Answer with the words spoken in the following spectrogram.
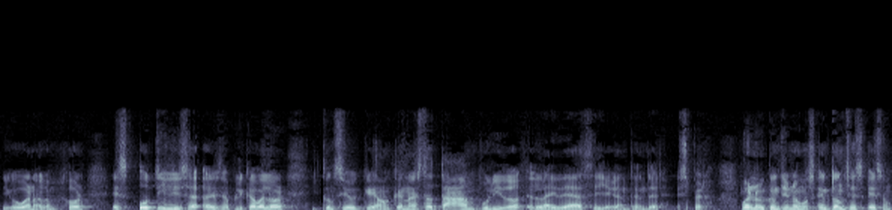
digo, bueno, a lo mejor es útil y se, aplica valor y consigo que aunque no está tan pulido, la idea se llega a entender. Espero. Bueno, continuemos. Entonces, eso.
